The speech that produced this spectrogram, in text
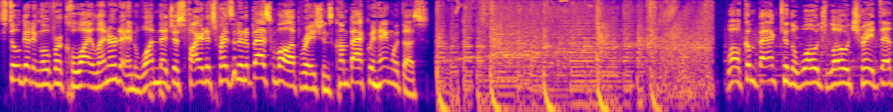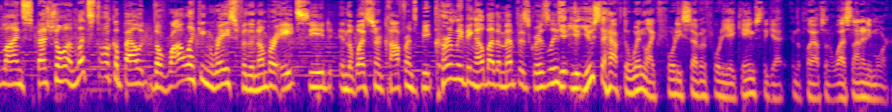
still getting over Kawhi Leonard and one that just fired its president of basketball operations. Come back and hang with us. Welcome back to the Woj Lowe trade deadline special. And let's talk about the rollicking race for the number eight seed in the Western Conference be, currently being held by the Memphis Grizzlies. You, you used to have to win like 47, 48 games to get in the playoffs in the West, not anymore.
